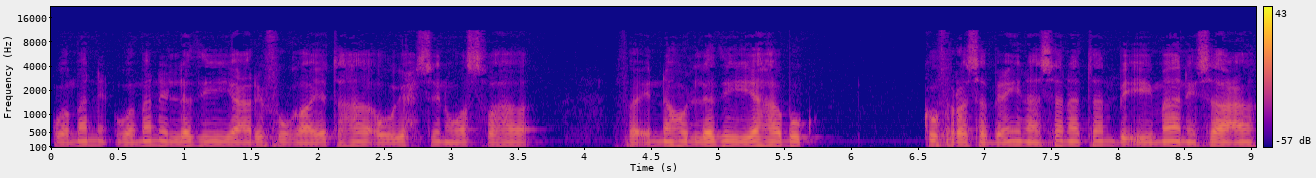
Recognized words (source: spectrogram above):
ومن, ومن الذي يعرف غايتها أو يحسن وصفها فإنه الذي يهب كفر سبعين سنة بإيمان ساعة.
